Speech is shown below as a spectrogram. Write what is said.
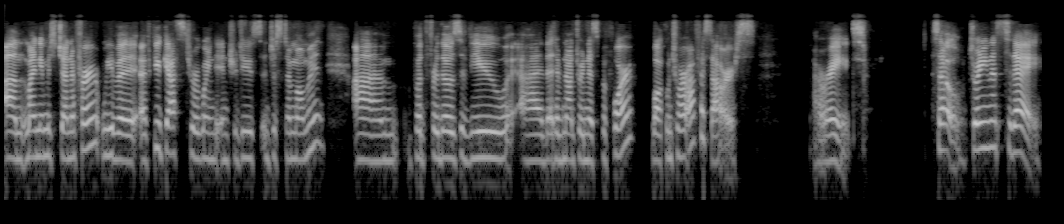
Um, my name is Jennifer. We have a, a, few guests who are going to introduce in just a moment. Um, but for those of you uh, that have not joined us before, welcome to our office hours. All right. So joining us today,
